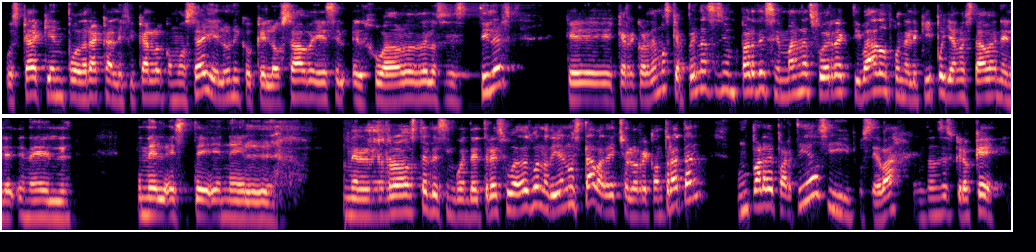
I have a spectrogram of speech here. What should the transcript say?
pues cada quien podrá calificarlo como sea y el único que lo sabe es el, jugador de los Steelers que, recordemos que apenas hace un par de semanas fue reactivado con el equipo, ya no estaba en el, en el, en el, este, en el, en el roster de 53 jugadores. Bueno, ya no estaba, de hecho, lo recontratan un par de partidos y pues se va. Entonces creo que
